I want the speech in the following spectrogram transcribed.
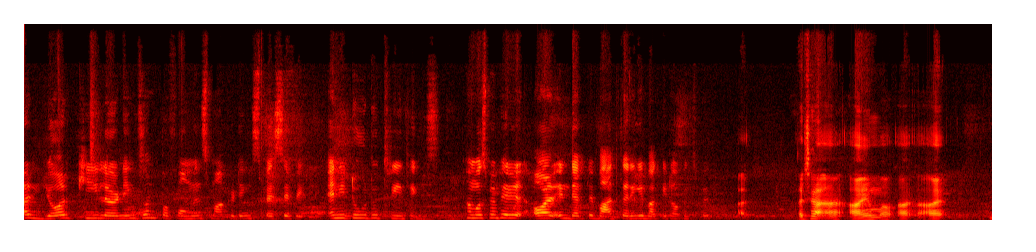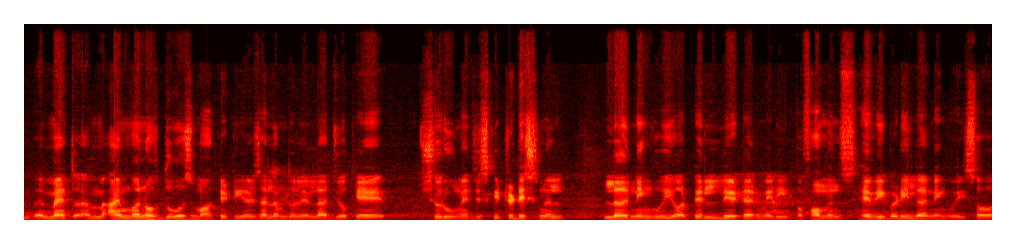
are your key learnings on performance marketing specifically any two two three things ہم اس میں پھر اور ان ڈیپتھ پہ بات کریں گے باقی ٹاپکس پہ اچھا آئی ایم میں تو I am one of those marketers الحمد للہ جو کہ شروع میں جس کی ٹریڈیشنل لرننگ ہوئی اور پھر لیٹر میری پرفارمنس ہیوی بڑی لرننگ ہوئی سو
